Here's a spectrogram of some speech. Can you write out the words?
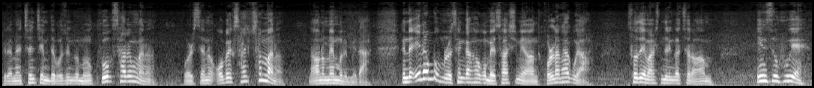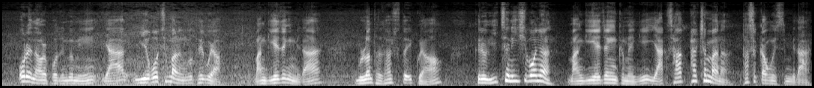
그러면 전체 임대 보증금은 9억 400만원 월세는 543만원 나오는 매물입니다. 근데 이런 부분을 생각하고 매수하시면 곤란하고요. 서두에 말씀드린 것처럼 인수 후에 올해 나올 보증금이 약 2억 5천만 원 정도 되고요. 만기 예정입니다. 물론 더 살 수도 있고요. 그리고 2025년 만기 예정인 금액이 약 4억 8천만 원 다섯 가구 있습니다.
